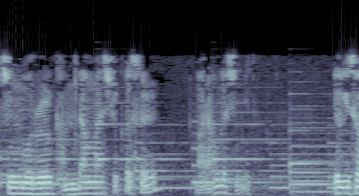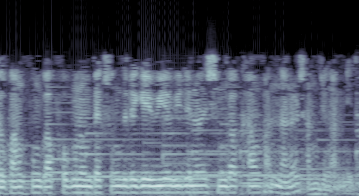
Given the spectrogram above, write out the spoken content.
직무를 감당하실 것을 말한 것입니다. 여기서 광풍과 폭우는 백성들에게 위협이 되는 심각한 환난을 상징합니다.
